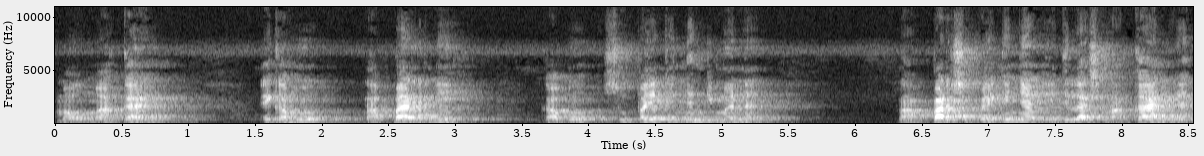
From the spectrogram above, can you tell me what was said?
mau makan. Eh kamu lapar nih. Kamu supaya kenyang gimana? Lapar supaya kenyang ya jelas makan kan.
